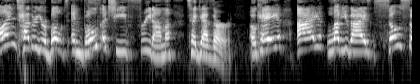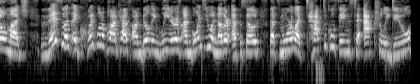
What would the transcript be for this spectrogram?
Untether your boats and both achieve freedom together. Okay? I love you guys so, so much. This was a quick little podcast on building leaders. I'm going to do another episode that's more like tactical things to actually do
